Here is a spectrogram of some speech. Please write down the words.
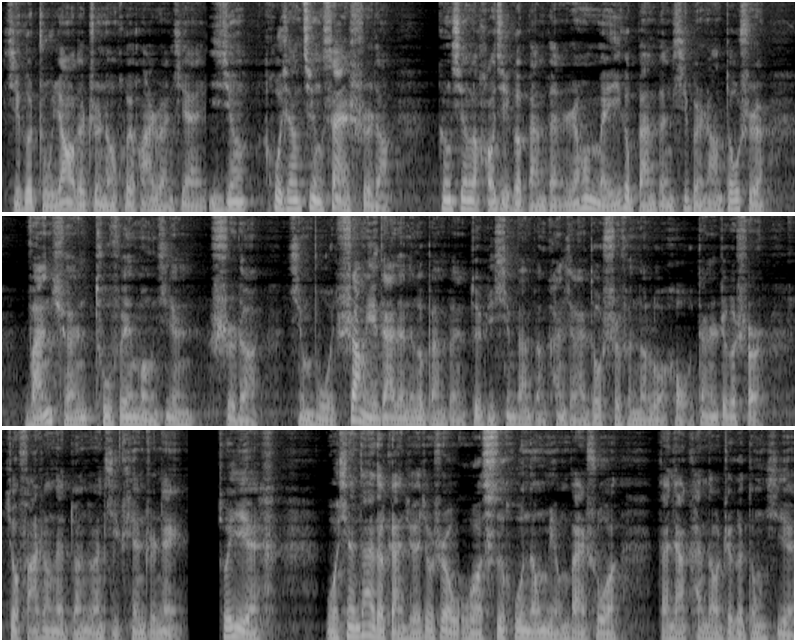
几个主要的智能绘画软件已经互相竞赛似的更新了好几个版本，然后每一个版本基本上都是完全突飞猛进式的进步。上一代的那个版本对比新版本看起来都十分的落后，但是这个事儿就发生在短短几天之内，所以。我现在的感觉就是，我似乎能明白说大家看到这个东西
